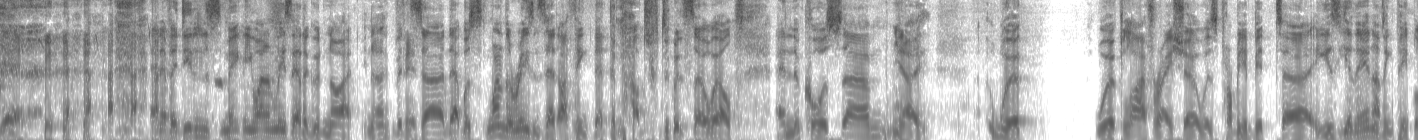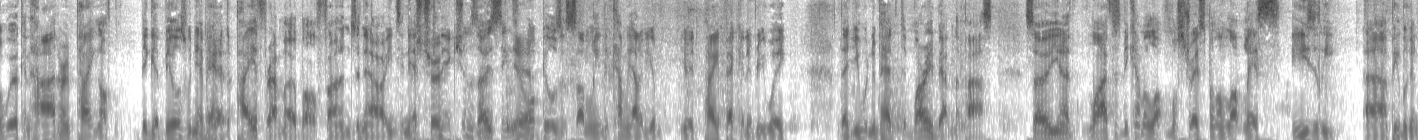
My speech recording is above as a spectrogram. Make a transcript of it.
Yeah. and if they didn't meet anyone, at least they had a good night. You know. But uh, that was one of the reasons that I think that the pubs were doing so well. And of course, um, you know, work work life ratio was probably a bit uh, easier then. I think people are working harder and paying off bigger bills. We never Yeah. had to pay for our mobile phones and our internet connections. Those things Yeah. are all bills that suddenly are coming out of your, your pay packet every week that you wouldn't have had to worry about in the past. So, you know, life has become a lot more stressful and a lot less easily. Uh, people can,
